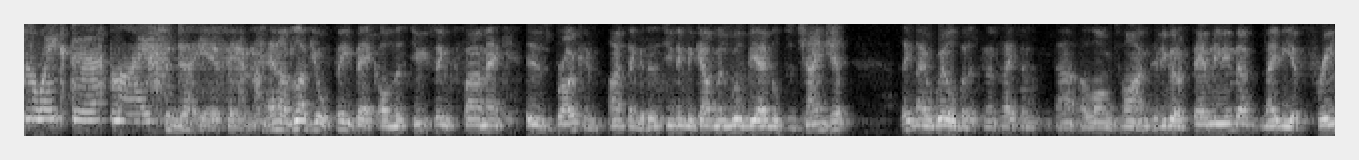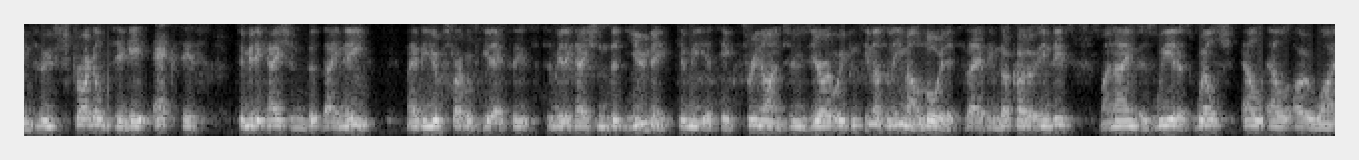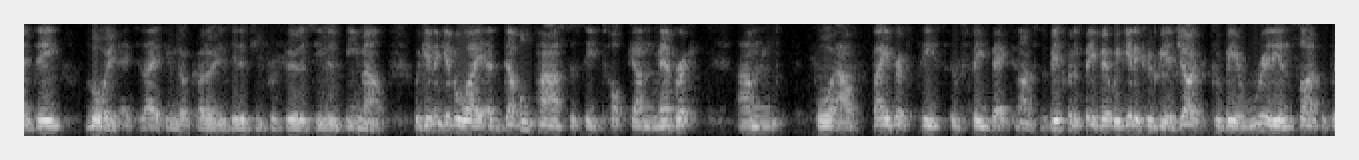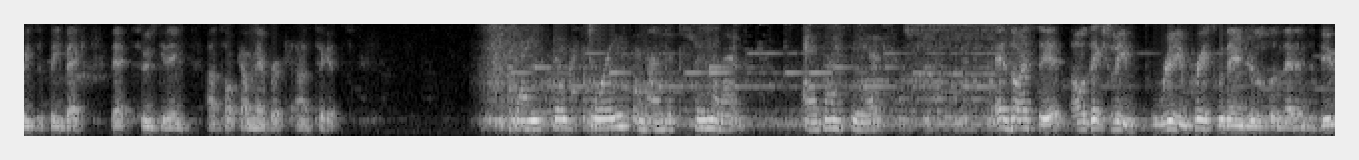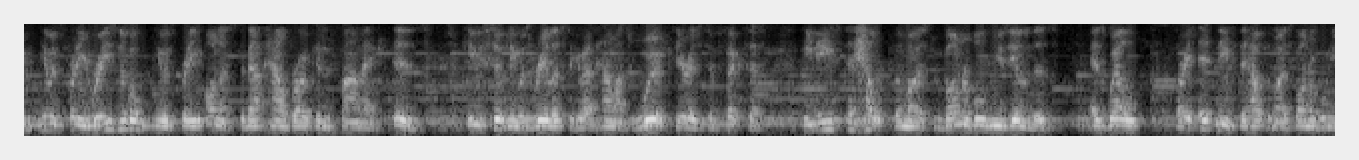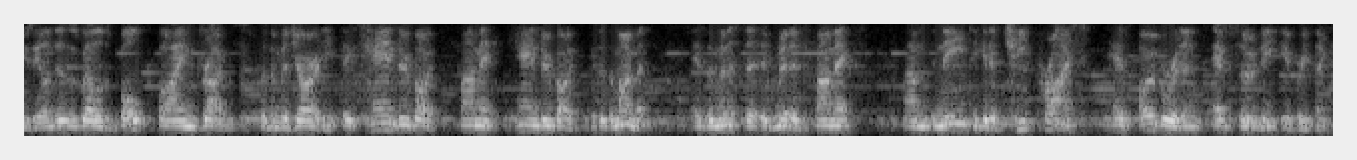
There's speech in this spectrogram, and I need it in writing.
Lloyd Burr Live. Today FM. And I'd love your feedback on this. Do you think Pharmac is broken? I think it is. Do you think the government will be able to change it? I think they will, but it's going to take them uh, a long time. Have you got a family member, maybe a friend who's struggled to get access to medication that they need? Maybe you've struggled to get access to medication that you need. Give me a text 3920 or you can send us an email lloyd at todayfm.co.nz. My name is Weird, it's Welsh, L L O Y D, lloyd at todayfm.co.nz if you prefer to send an email. We're going to give away a double pass to see Top Gun Maverick um, for our favourite piece of feedback tonight. So, the best bit of feedback we get, it could be a joke, it could be a really insightful piece of feedback. That's who's getting our Top Gun Maverick uh, tickets. Today's big stories in under two minutes, as I see it. As I see it, I was actually really impressed with Andrew Little in that interview. He was pretty reasonable, he was pretty honest about how broken Pharmac is. He certainly was realistic about how much work there is to fix it. He needs to help the most vulnerable New Zealanders as well. Sorry, it needs to help the most vulnerable New Zealanders as well as bulk buying drugs for the majority. It can do both. Pharmac can do both because at the moment, as the minister admitted, Pharmac's um, need to get a cheap price has overridden absolutely everything.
